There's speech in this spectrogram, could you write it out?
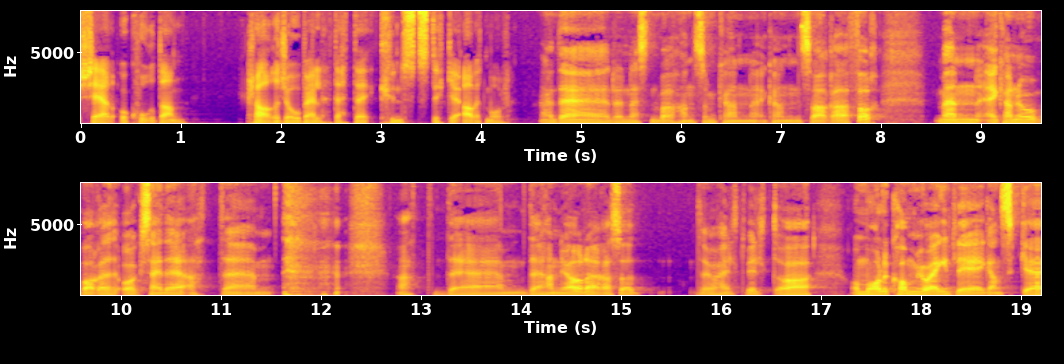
skjer, og hvordan klarer Joe Bell dette kunststykket av et mål? Det er det nesten bare han som kan, kan svare for. Men jeg kan jo bare òg si det at eh, At det, det han gjør der, altså Det er jo helt vilt. Og, og målet kommer jo egentlig i ganske,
